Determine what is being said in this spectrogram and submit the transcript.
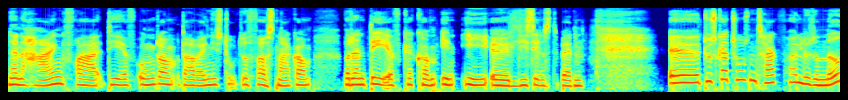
Nana Haring fra DF Ungdom, der var inde i studiet for at snakke om, hvordan DF kan komme ind i øh, ligestillingsdebatten. Øh, du skal have tusind tak for at have lyttet med.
